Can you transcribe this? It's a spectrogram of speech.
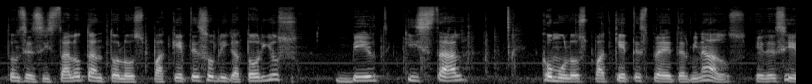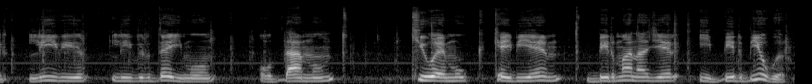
Entonces instalo tanto los paquetes obligatorios, virt install, como los paquetes predeterminados, es decir, libir, libirdaemon o daemon QEMU, KVM, Beer Manager y Beer Viewer.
